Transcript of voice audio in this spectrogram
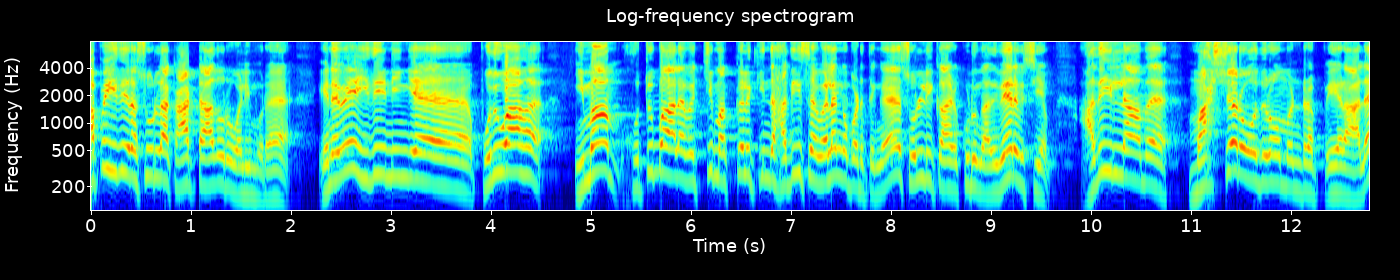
அப்போ இது ரசூல்லா காட்டாத ஒரு வழிமுறை. எனவே இது நீங்கள் பொதுவாக இமாம் ஹொத்துபால வச்சு மக்களுக்கு இந்த ஹதீஸை விளங்கப்படுத்துங்க சொல்லி கா கொடுங்க. அது வேறு விஷயம். அது இல்லாமல் மஷர் ஓதுறோம் என்ற பெயரால்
